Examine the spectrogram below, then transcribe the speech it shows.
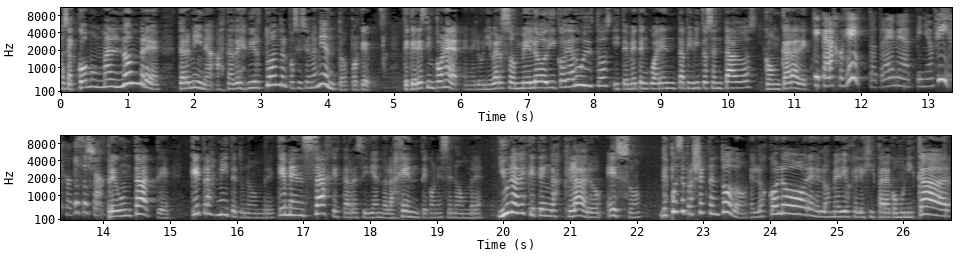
O sea, como un mal nombre termina hasta desvirtuando el posicionamiento, porque te querés imponer en el universo melódico de adultos y te meten 40 pibitos sentados con cara de... ¿Qué carajo es esto? Tráeme a piñón fijo, qué sé yo. Pregúntate, ¿qué transmite tu nombre? ¿Qué mensaje está recibiendo la gente con ese nombre? Y una vez que tengas claro eso, después se proyecta en todo, en los colores, en los medios que elegís para comunicar,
